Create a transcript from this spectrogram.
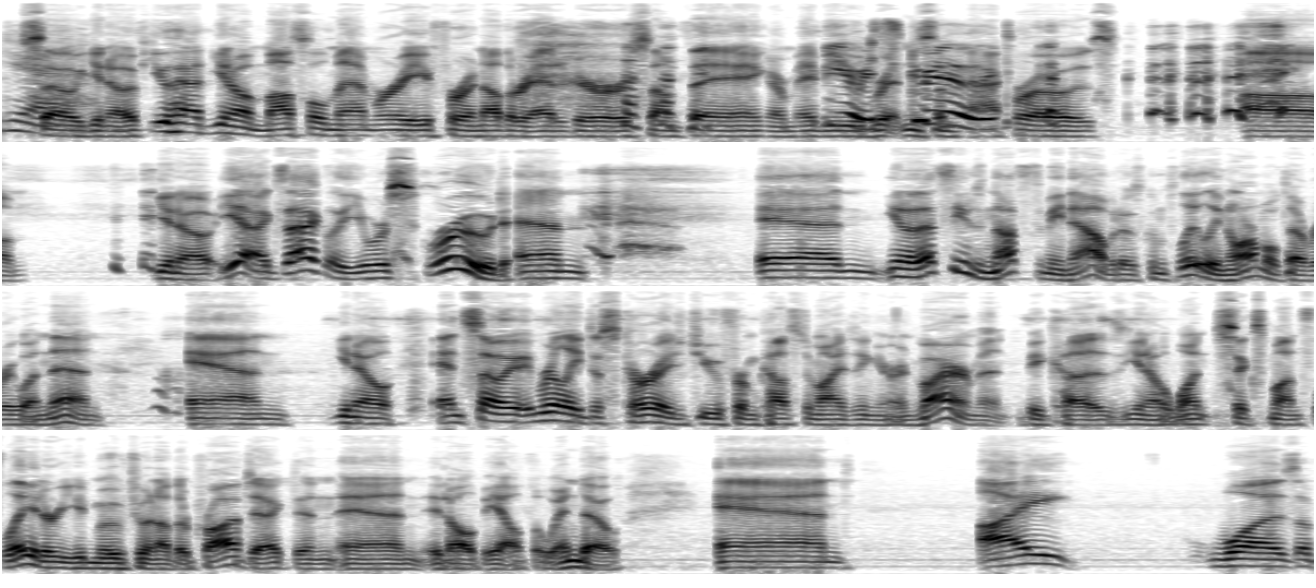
Yeah. So you know if you had you know muscle memory for another editor or something, or maybe you'd written screwed. some macros, um, you know yeah exactly you were screwed and and you know that seems nuts to me now, but it was completely normal to everyone then, and you know, and so it really discouraged you from customizing your environment because, you know, one, six months later you'd move to another project and, and it'd all be out the window. And I was, a,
